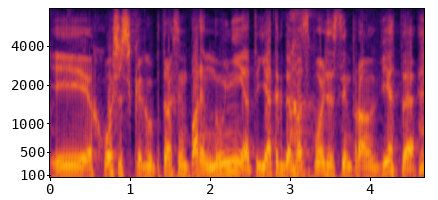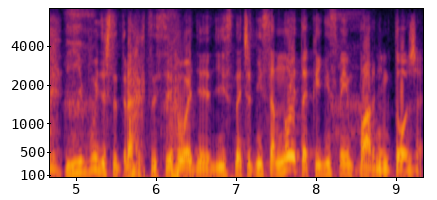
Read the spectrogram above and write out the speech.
и хочешь как бы потрахаться с своим парнем, ну нет, я тогда воспользуюсь своим правом вето, и не будешь ты трахаться сегодня. И, значит, не со мной, так и не с моим парнем тоже.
